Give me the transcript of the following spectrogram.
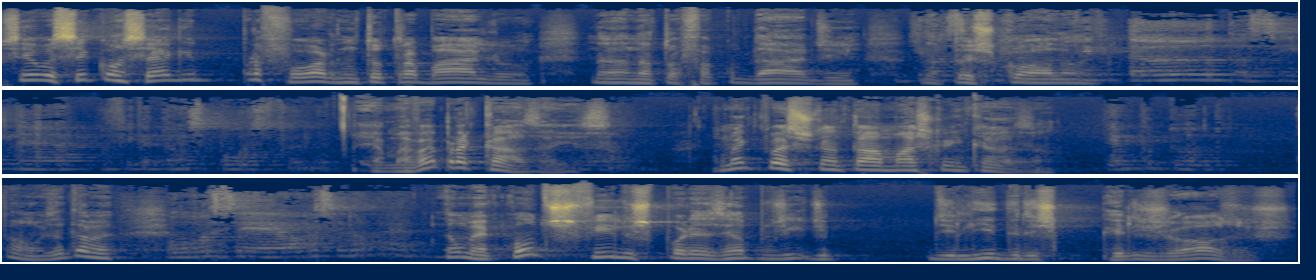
Você, você consegue para fora, no teu trabalho, na, na tua faculdade, na tua escola. Não vive tanto assim, né? Não fica tão exposto né? É, mas vai para casa isso. Como é que tu vai sustentar a máscara em casa? o tempo todo. Não, exatamente. Ou você é ou você não é. Não é. Quantos filhos, por exemplo, de, de, de líderes religiosos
